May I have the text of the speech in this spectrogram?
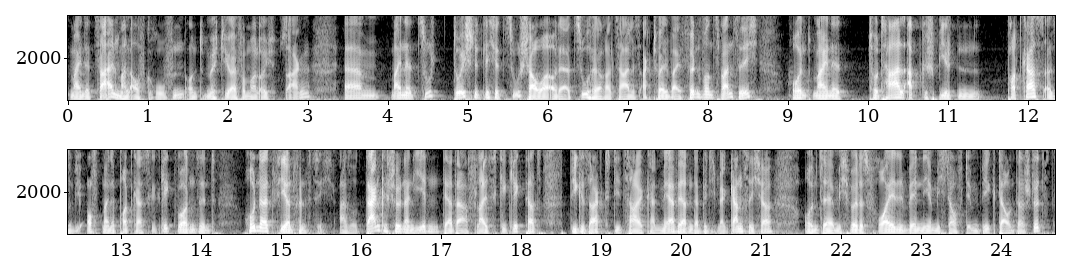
meine Zahlen mal aufgerufen und möchte hier einfach mal euch sagen, ähm, meine zu durchschnittliche Zuschauer- oder Zuhörerzahl ist aktuell bei 25 und meine total abgespielten Podcasts, also wie oft meine Podcasts geklickt worden sind, 154. Also Dankeschön an jeden, der da fleißig geklickt hat. Wie gesagt, die Zahl kann mehr werden, da bin ich mir ganz sicher. Und äh, mich würde es freuen, wenn ihr mich auf dem Weg da unterstützt.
